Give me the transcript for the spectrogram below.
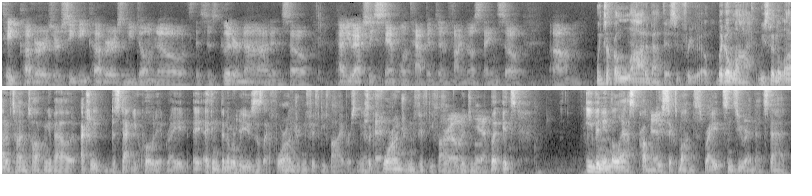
tape covers or CD covers and you don't know if this is good or not. And so, how do you actually sample and tap into and find those things? So, um, we talk a lot about this at Freewheel, like a lot. We spend a lot of time talking about actually the stat you quoted, right? I, I think the number we use is like 455 or something. It's like 455 Growing, original, yeah. but it's even in the last probably Yeah. six months, right? Since you read that stat,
